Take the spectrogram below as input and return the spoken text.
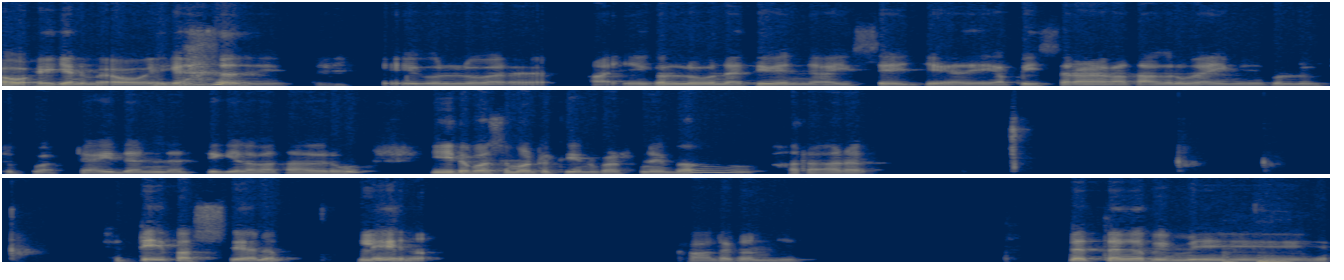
ඕ ඒගැන ඒගොල්ලු අර ඒගොල්ලු නැතිවෙන්න අයිසේජය අපි ඉස්සර කතාකරු ඇයි කොල්ලු තුපට අයිදන්න නැති කියලා කතා කරු ඊට පස්ස මට තියෙන ප්‍රශ්නය බං හරාර හැටේ පස්ස යන ලේන කාලකන්නේ නැත්තන් අපි මේ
